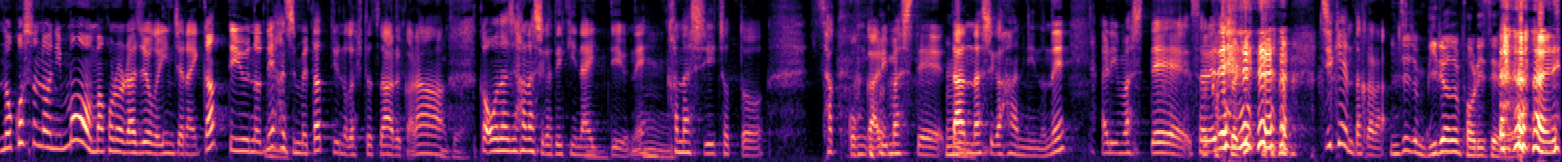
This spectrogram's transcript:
残すのにも、まあ、このラジオがいいんじゃないかっていうので始めたっていうのが一つあるから、が同じ話ができないっていうね、悲しいちょっと、昨今がありまして、旦那氏が犯人のね、ありまして、それで、事件だから。이제좀미련을버리세요 아니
